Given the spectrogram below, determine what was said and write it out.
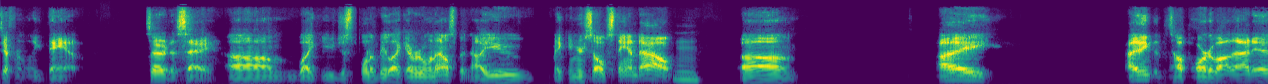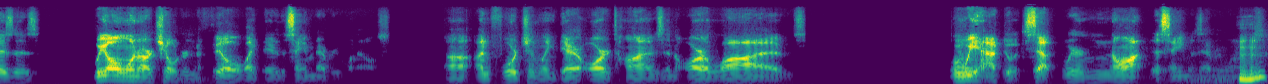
differently than, so to say. Um, like you just want to be like everyone else, but now you making yourself stand out. Mm. Um, I I think that the tough part about that is is we all want our children to feel like they're the same as everyone else. Uh, unfortunately, there are times in our lives where we have to accept we're not the same as everyone else. Mhm.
